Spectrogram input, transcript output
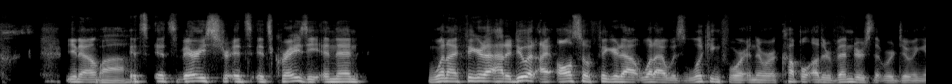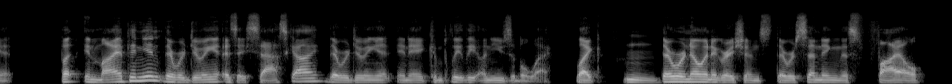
you know, wow. it's it's very it's it's crazy. And then when I figured out how to do it, I also figured out what I was looking for. And there were a couple other vendors that were doing it. But in my opinion, they were doing it as a SaaS guy. They were doing it in a completely unusable way. Like mm. there were no integrations. They were sending this file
